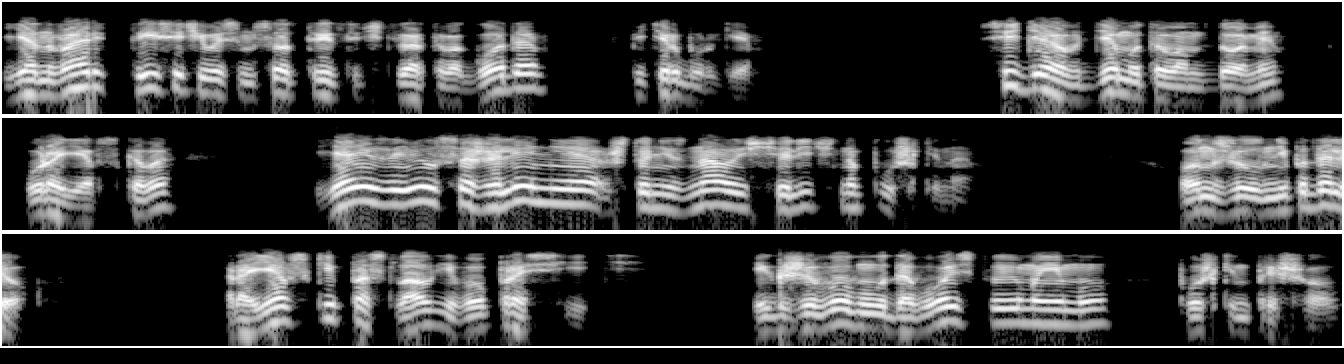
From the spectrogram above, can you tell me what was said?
Январь 1834 года в Петербурге. Сидя в Демутовом доме у Раевского, я изъявил сожаление, что не знал еще лично Пушкина. Он жил неподалеку. Раевский послал его просить, и к живому удовольствию моему Пушкин пришел.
